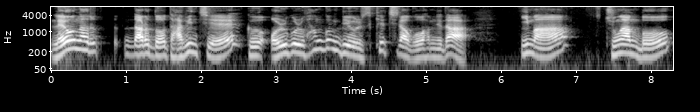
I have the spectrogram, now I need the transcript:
레오나르도 다빈치의 그 얼굴 황금 비율 스케치라고 합니다. 이마, 중안부,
